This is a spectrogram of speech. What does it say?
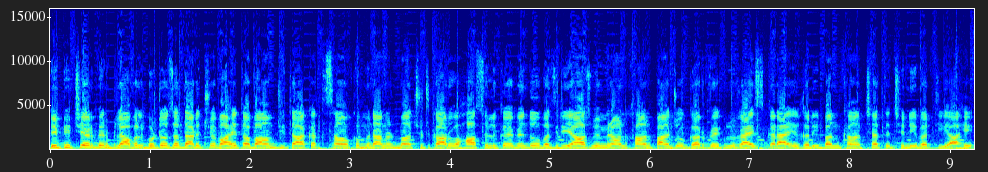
पीपी चेयरमैन बिलावल भुट्टो ज़रदारी चयो आहे त अवाम जी ताक़त सां हुक्मराननि माँ छुटकारो हासिल कयो वेंदो। वज़ीर आज़म इमरान ख़ान पंहिंजो घर रेगुलराइज़ कराए, ग़रीबनि खां छिति छिनी वरिती आहे।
